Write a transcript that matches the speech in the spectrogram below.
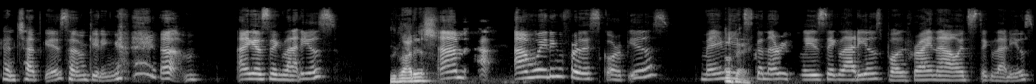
Can chat guess? I'm kidding. um, I guess the Gladius. The Gladius? Um, I, I'm waiting for the Scorpius. Maybe Okay. it's gonna replace the Gladius, but right now it's the Gladius.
